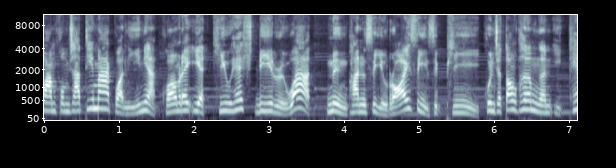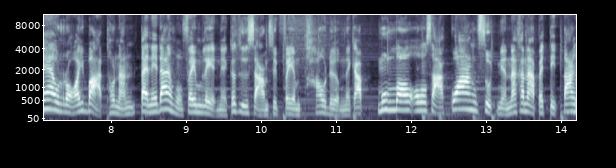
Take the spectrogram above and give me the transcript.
ความคมชัดที่มากกว่านี้เนี่ย ความละเอียด QHD หรือว่า 1440p คุณจะต้องเพิ่มเงินอีกแค่ 100 บาทเท่านั้น แต่ในด้านของเฟรมเรทเนี่ยก็คือ 30 เฟรมเท่าเดิมนะครับ มุมมององศากว้างสุดเนี่ยณขณะไปติดตั้ง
